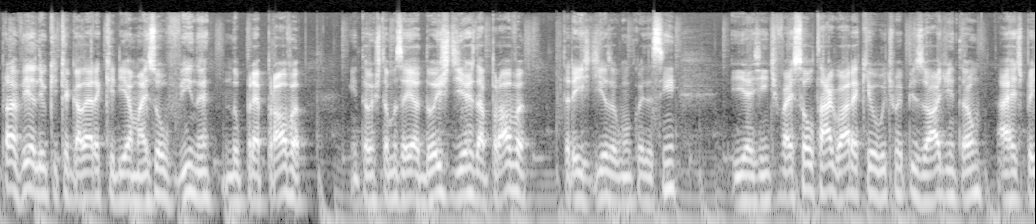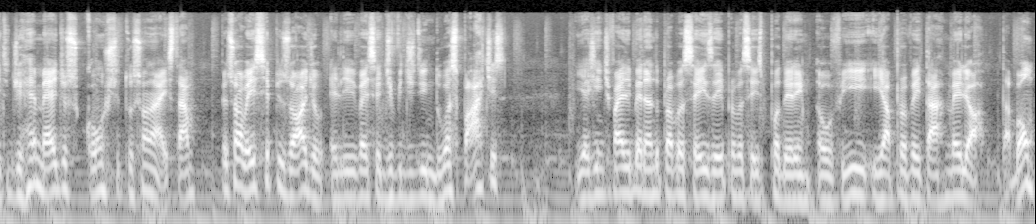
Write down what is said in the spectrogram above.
para ver ali o que, que a galera queria mais ouvir, né? No pré-prova. Então estamos aí a dois dias da prova, três dias, alguma coisa assim. E a gente vai soltar agora aqui o último episódio, então, a respeito de remédios constitucionais, tá? Pessoal, esse episódio ele vai ser dividido em duas partes e a gente vai liberando para vocês aí para vocês poderem ouvir e aproveitar melhor, tá bom?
